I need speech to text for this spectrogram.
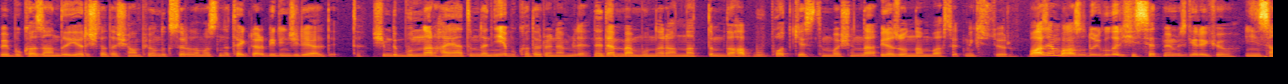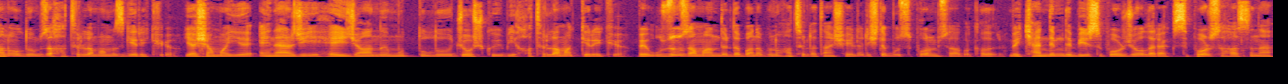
Ve bu kazandığı yarışla da şampiyonluk sıralamasında tekrar birinciliği elde etti. Şimdi bunlar hayatımda niye bu kadar önemli? Neden ben bunları anlattım? Daha bu podcast'in başında biraz ondan bahsetmek istiyorum. Bazen bazı duyguları hissetmemiz gerekiyor. İnsan olduğumuzu hatırlamamız gerekiyor. Yaşamayı, enerjiyi, heyecanı, mutluluğu, coşkuyu bir hatırlamak gerekiyor. Ve uzun zamandır da bana bunu hatırlatan şeyler işte bu spor müsabakaları. Ve kendim de bir sporcu olarak spor sahasına,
